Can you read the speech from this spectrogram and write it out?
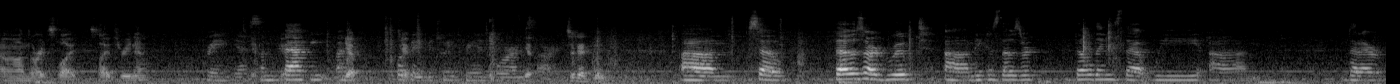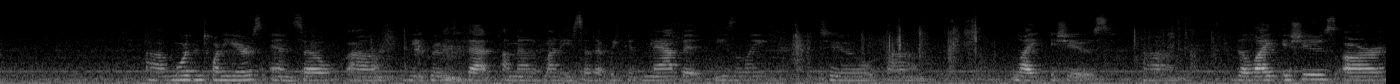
I'm on the right slide. Slide three now? Three, yes, Yeah, I'm yeah. backing, I'm Yep, flipping okay. between three and four, I'm Yep, sorry. It's okay. Um, So those are grouped um, because those are buildings that we, um, that are uh, more than 20 years. And so um, we grouped that amount of money so that we could map it easily to um, like issues. Um, The light issues are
